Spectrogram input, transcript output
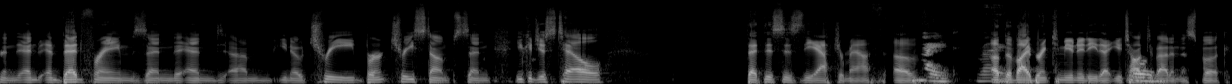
and, and, and bed frames and and um, you know tree burnt tree stumps, and you could just tell that this is the aftermath of right, right. of the vibrant community that you talked about in this book.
